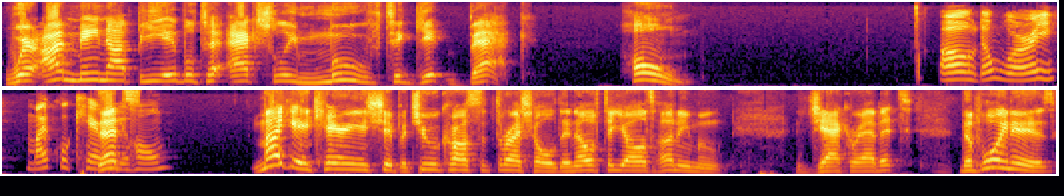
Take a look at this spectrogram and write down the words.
where I may not be able to actually move to get back home. Oh, don't worry. Mike will carry That's, you home. Mike ain't carrying shit but you across the threshold and off to y'all's honeymoon. Jackrabbits. The point is,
